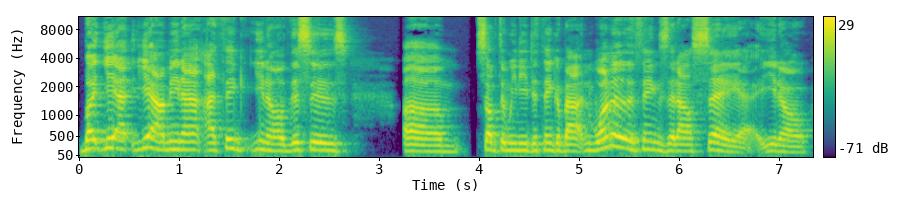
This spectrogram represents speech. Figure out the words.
but yeah, yeah, I mean, I, I think you know this is um, something we need to think about. And one of the things that I'll say, uh, you know,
